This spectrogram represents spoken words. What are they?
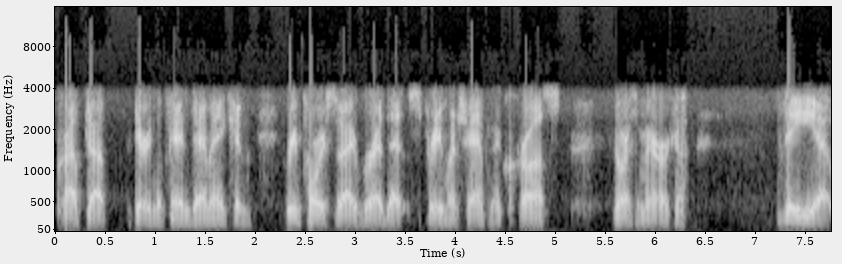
cropped up during the pandemic, and reports that I've read that's pretty much happened across North America. The uh,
